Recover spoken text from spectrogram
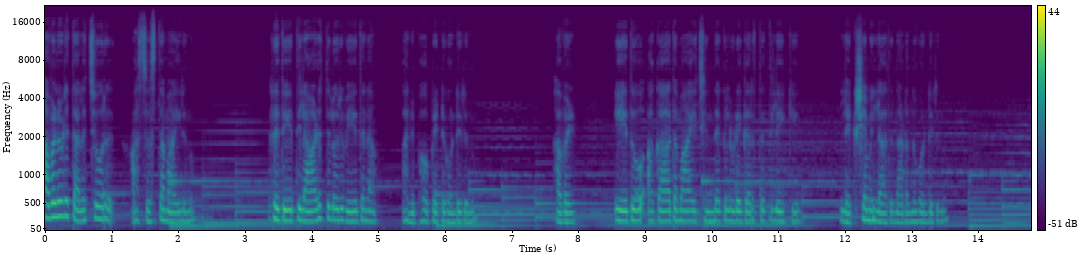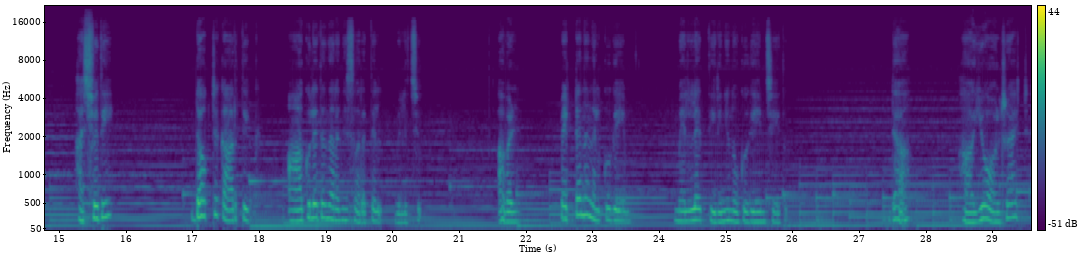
അവളുടെ തലച്ചോറ് അസ്വസ്ഥമായിരുന്നു. ഹൃദയത്തിൽ ആഴത്തിലൊരു വേദന അനുഭവപ്പെട്ടുകൊണ്ടിരുന്നു. അവൾ ഏതോ അഗാധമായ ചിന്തകളുടെ ഗർത്തത്തിലേക്ക് ലക്ഷ്യമില്ലാതെ നടന്നുകൊണ്ടിരുന്നു. അശ്വതി ഡോക്ടർ കാർത്തിക് ആകുലത നിറഞ്ഞ സ്വരത്തിൽ വിളിച്ചു. അവൾ പെട്ടെന്ന് നിൽക്കുകയും മെല്ലെ തിരിഞ്ഞു നോക്കുകയും ചെയ്തു. ഡാ ഹാ യു ഓൾ റൈറ്റ്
